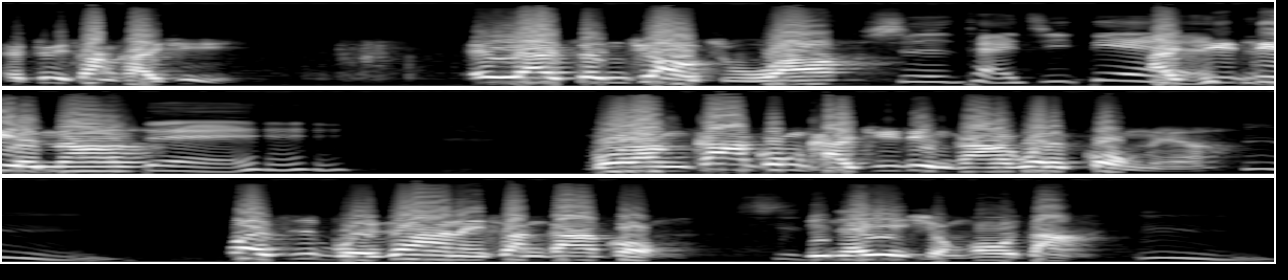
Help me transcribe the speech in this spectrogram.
哎，对上开始 AI 真教主啊，是台积电，台积电呢、对，无人敢讲台积电，敢我咧讲呢，嗯，外资袂敢安尼上敢讲，是台燕上好大，嗯，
